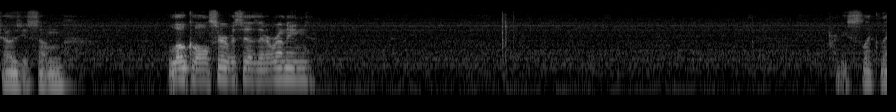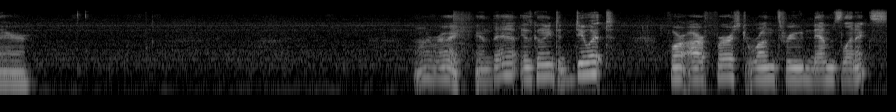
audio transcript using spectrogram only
Shows you some local services that are running. Pretty slick there. Alright, and that going to do it for our first run through NEMS Linux.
